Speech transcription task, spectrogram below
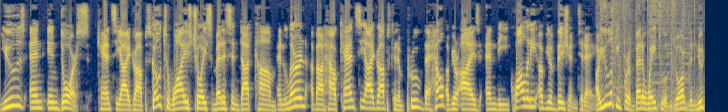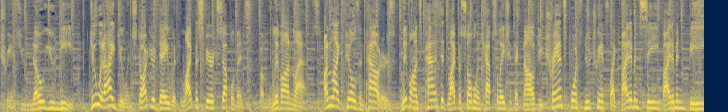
use and endorse Can-C eye drops. Go to wisechoicemedicine.com and learn about how Can-C eye drops can improve the health of your eyes and the quality of your vision today. Are you looking for a better way to absorb the nutrients you know you need? Do what I do and start your day with lipospheric supplements from LivOn Labs. Unlike pills and powders, LivOn's patented liposomal encapsulation technology transports nutrients like vitamin C, vitamin B,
